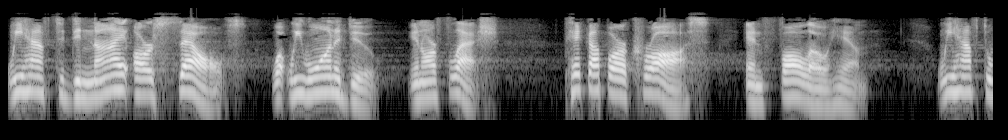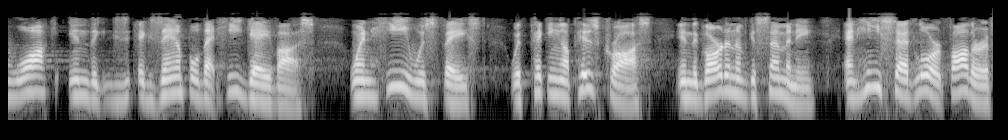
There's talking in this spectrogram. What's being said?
we have to deny ourselves what we want to do in our flesh, pick up our cross, and follow him. We have to walk in the example that he gave us when he was faced with picking up his cross in the Garden of Gethsemane, and he said, Lord, Father, if,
